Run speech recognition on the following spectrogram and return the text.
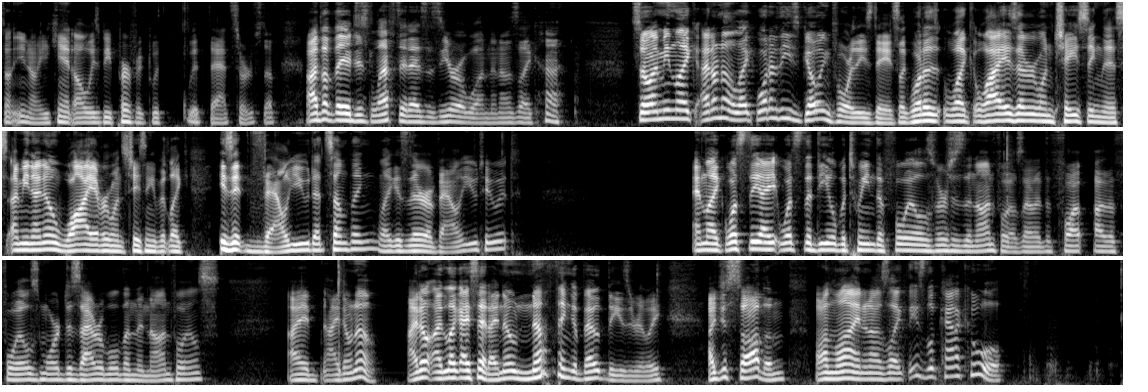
So, you know, you can't always be perfect with, with that sort of stuff. I thought they had just left it as a zero one, and I was like, huh. So I mean, like I don't know, like what are these going for these days? Like what is like why is everyone chasing this? I mean, I know why everyone's chasing it, but like, is it valued at something? Like, is there a value to it? And like, what's the what's the deal between the foils versus the non-foils? Are the fo- are the foils more desirable than the non-foils? I I don't know. I don't. I like I said, I know nothing about these really. I just saw them online and I was like, these look kind of cool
